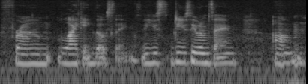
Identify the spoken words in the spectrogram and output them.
from liking those things. Do you, do you see what I'm saying? Um,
